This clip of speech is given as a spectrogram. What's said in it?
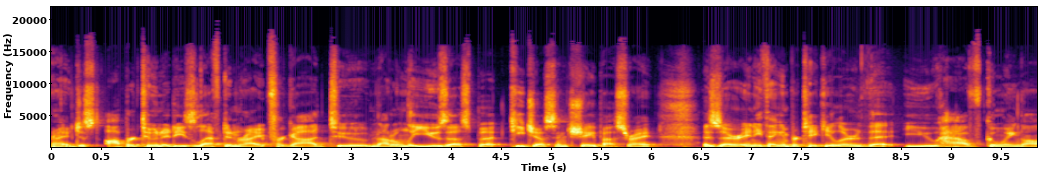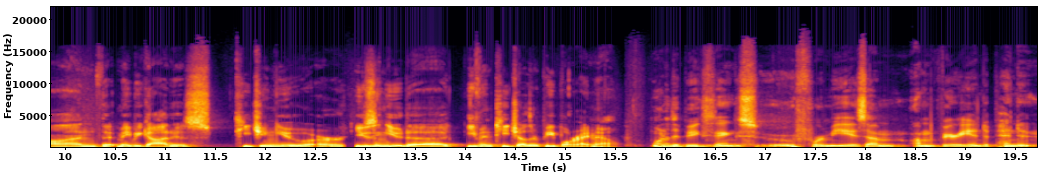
right? Just opportunities left and right for God to not only use us, but teach us and shape us, right? Is there anything in particular that you have going on that maybe God is teaching you or using you to even teach other people right now? One of the big things for me is I'm I'm very independent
